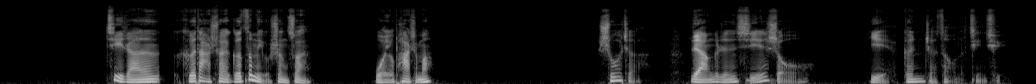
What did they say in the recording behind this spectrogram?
既然何大帅哥这么有胜算，我又怕什么？说着，两个人携手，也跟着走了进去。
